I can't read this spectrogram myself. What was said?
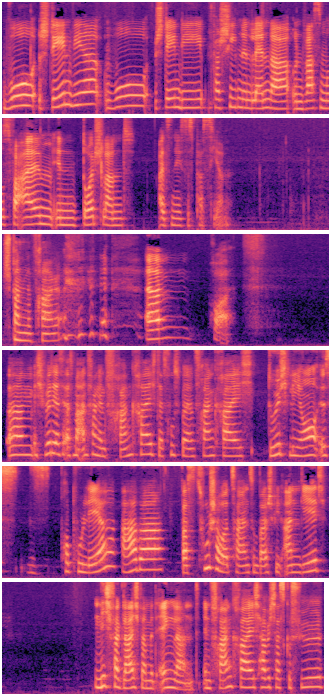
Wo stehen wir? Wo stehen die verschiedenen Länder und was muss vor allem in Deutschland als nächstes passieren? Spannende Frage. ähm, boah, ähm, ich würde jetzt erstmal anfangen in Frankreich. Der Fußball in Frankreich durch Lyon ist populär, aber was Zuschauerzahlen zum Beispiel angeht, nicht vergleichbar mit England. In Frankreich habe ich das Gefühl,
